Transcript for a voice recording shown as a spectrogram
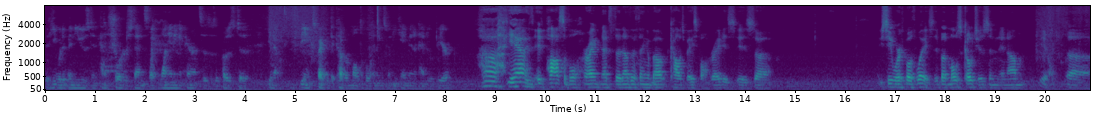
that he would have been used in kind of shorter stints, like one inning appearances, as opposed to you know being expected to cover multiple innings when he came in and had to appear? Uh, yeah, it's, it's, possible, right? That's the another thing about college baseball, right? Is is uh, you see it works both ways. But most coaches, and, and I'm, you know, uh,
